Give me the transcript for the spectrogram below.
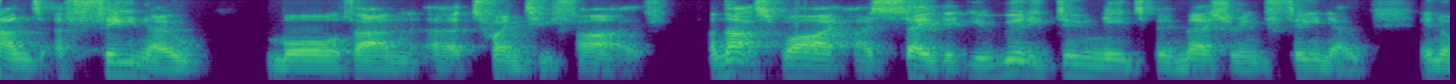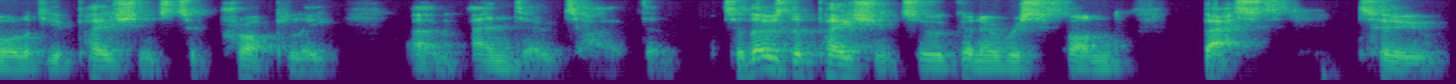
and a FeNO more than uh, 25. And that's why I say that you really do need to be measuring FeNO in all of your patients to properly um, endotype them. So those are the patients who are going to respond best to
